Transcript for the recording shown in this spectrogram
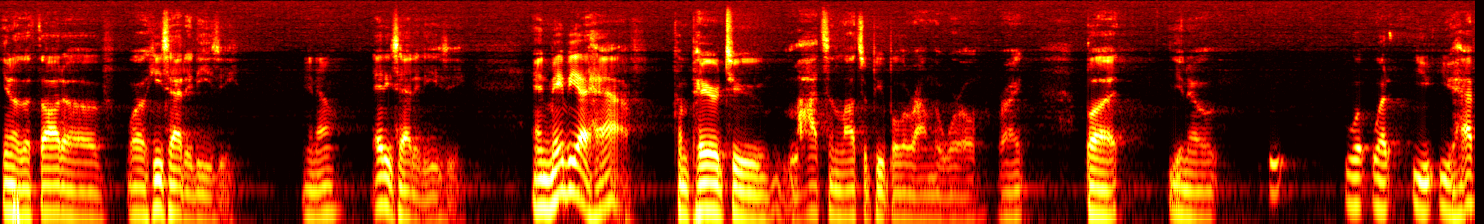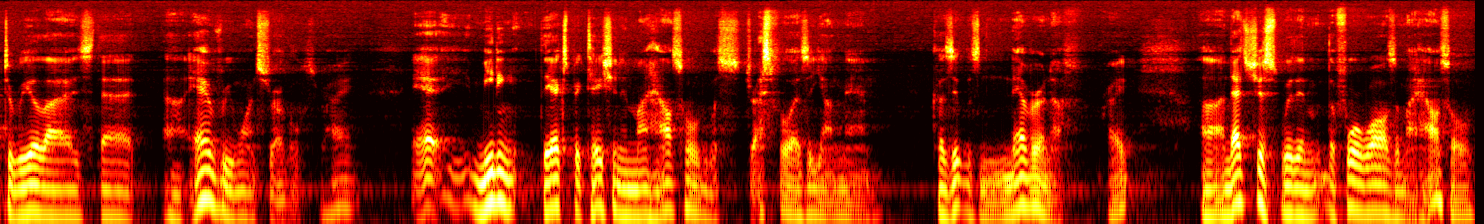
you know the thought of well, he's had it easy. You know, Eddie's had it easy, and maybe I have compared to lots and lots of people around the world, right? But you know, what, what you, you have to realize that uh, everyone struggles, right? meeting the expectation in my household was stressful as a young man because it was never enough, right? Uh, and that's just within the four walls of my household.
